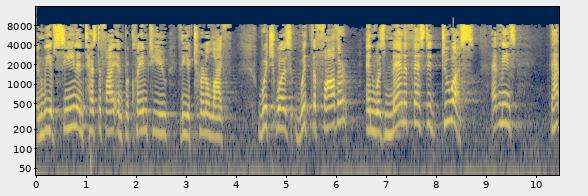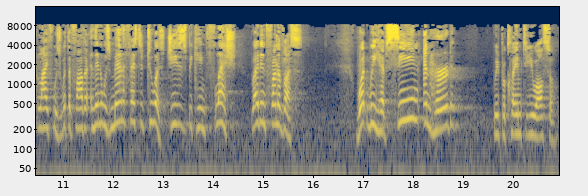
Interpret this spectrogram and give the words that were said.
and we have seen and testify and proclaim to you the eternal life, which was with the Father and was manifested to us. That means that life was with the Father and then it was manifested to us. Jesus became flesh right in front of us. What we have seen and heard, we proclaim to you also,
